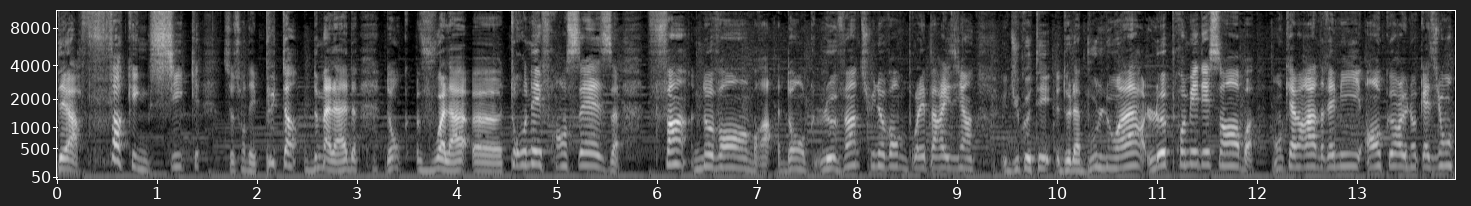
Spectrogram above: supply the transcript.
they are fucking sick, ce sont des putains de malades. Donc voilà, euh, tournée française fin novembre, donc le 28 novembre pour les Parisiens, du côté de la boule noire, le 1er décembre, mon camarade Rémi, encore une occasion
